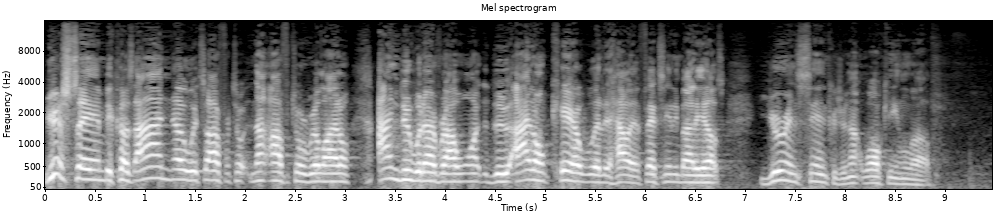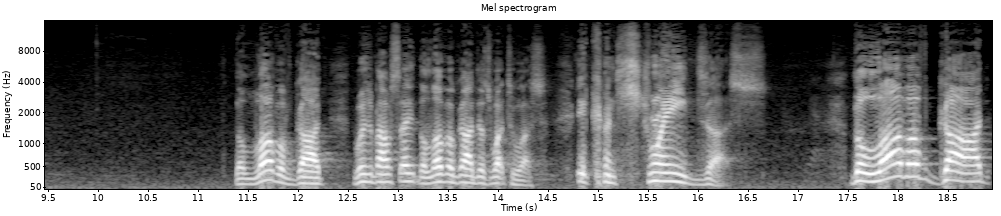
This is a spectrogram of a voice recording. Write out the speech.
You're saying because I know it's offered to, not offered to a real idol, I can do whatever I want to do. I don't care what it, how it affects anybody else. You're in sin because you're not walking in love. The love of God, what does the Bible say? The love of God does what to us? It constrains us. The love of God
